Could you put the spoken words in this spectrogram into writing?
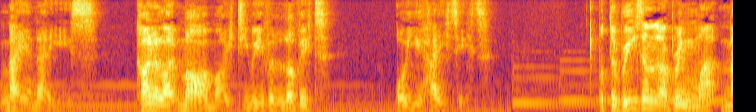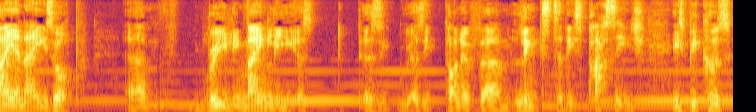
mayonnaise. Kind of like Marmite, you either love it or you hate it. But the reason that I bring mayonnaise up, um, really mainly as as it, as it kind of um, links to this passage is because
